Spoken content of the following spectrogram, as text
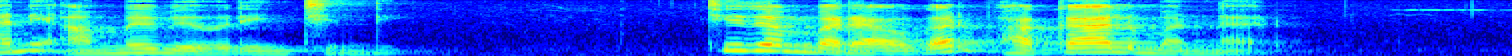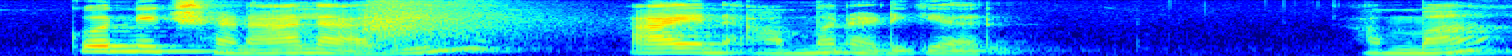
అని అమ్మ వివరించింది. చిదంబరరావు గారు భకాలమన్నారు. కొన్ని క్షణాలాగి ఆయన అమ్మను అడిగారు. అమ్మా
